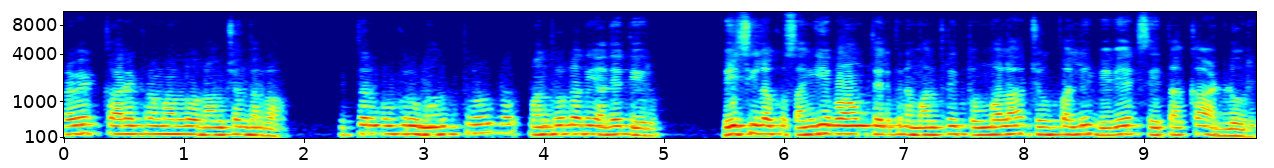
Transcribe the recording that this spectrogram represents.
ప్రైవేట్ కార్యక్రమాల్లో రామచంద్రరావు. ఇద్దరు ముగ్గురు మంత్రులు మంత్రులది అదే తీరు. బీసీలకు సంఘీభావం తెలిపిన మంత్రి తుమ్మల జూపల్లి వివేక్ సీతక్క అడ్లూరి.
